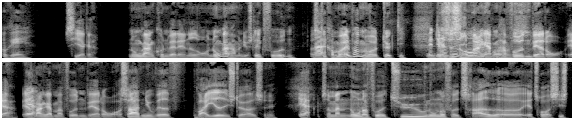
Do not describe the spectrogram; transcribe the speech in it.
Okay. cirka. Nogle gange kun hvert andet år. Nogle gange har man jo slet ikke fået den. Altså, Nej. det kommer jo an på, at man var dygtig. Men Jeg vil så sige, mange af dem har bonus. fået den hvert år. Ja, ja, Ja. mange af dem har fået den hvert år. Og så har den jo været varieret i størrelse. Ikke? Ja. Så man, nogen har fået 20, nogen har fået 30, og jeg tror sidste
